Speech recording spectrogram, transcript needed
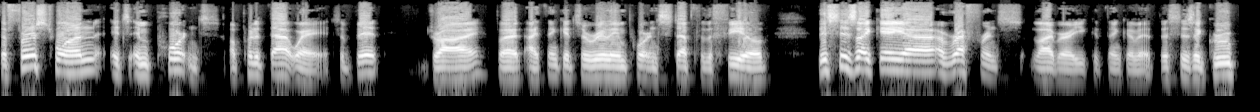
The first one, it's important. I'll put it that way. It's a bit dry, but I think it's a really important step for the field. This is like a, uh, a reference library, you could think of it. This is a group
